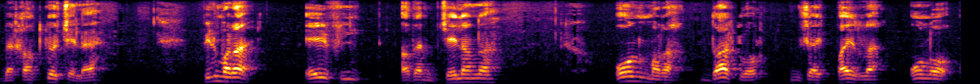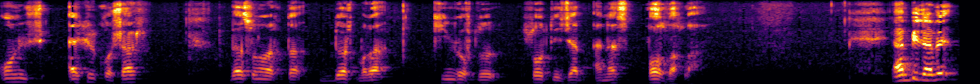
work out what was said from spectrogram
Berkant Göçe'yle 1 numara Airfield Adem Ceylan'la 10 numara Dark Lord Mücahit Bayır'la 10 ile 13 Ekür Koşar ve son olarak da 4 numara King of the Sot diyeceğim Enes Bozdak'la. Yani bir nevi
